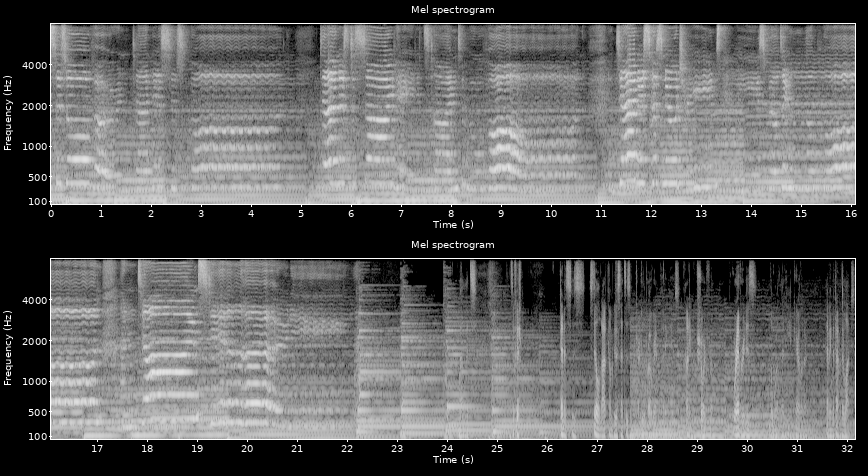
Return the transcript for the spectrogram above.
Dennis is over and Dennis is gone. Dennis decided it's time to move on. And Dennis has new dreams, he's building still not come to his senses and return to the program, cutting his honeymoon short from wherever it is in the world that he and Carolyn are having the time of their lives.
